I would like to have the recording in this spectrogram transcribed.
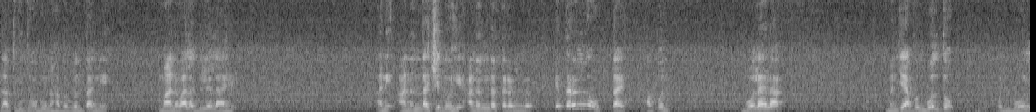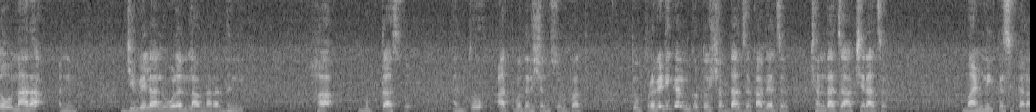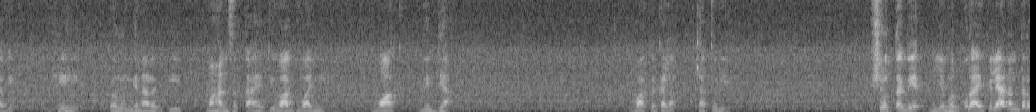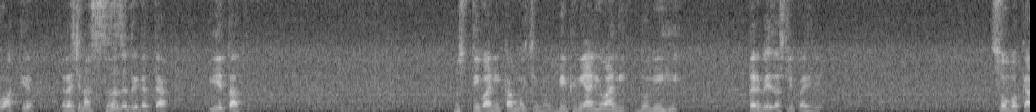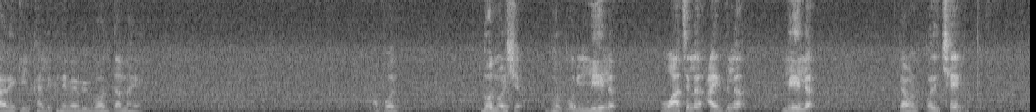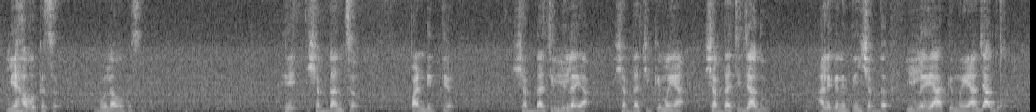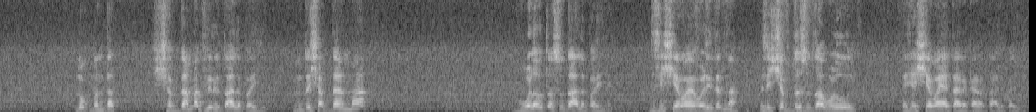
दातृत्व गुण हा भगवंतांनी मानवाला दिलेला आहे. आणि आनंदाची दोही आनंद तरंग हे तरंग उठत आहेत आपण बोलायला म्हणजे आपण बोलतो पण बोलवणारा आणि जिभेला वळण लावणारा धनी हा गुप्त असतो. आणि तो आत्मदर्शन स्वरूपात तो प्रगटीकरण करतो शब्दाचं काव्याचं छंदाचं अक्षराचं. मांडणी कशी करावी हेही करून घेणारं ती महान सत्ता आहे ती वाग्वाणी वाक विद्या वाककला चातुर्य. श्रोतव्य म्हणजे भरपूर ऐकल्यानंतर वाक्य रचना सहजतेगत्या येतात. नुसती वाणी कामाची नाही. लेखणी आणि वाणी दोन्हीही तरबेज असली पाहिजे. सो बकार एक लिखा लिखने में भी बहुत दम है. आपण दोन वर्ष भरपूर लिहिलं वाचलं ऐकलं लिहिलं. त्यामुळे परिच्छेद लिहावं कसं बोलावं कसं हे शब्दांचं पांडित्य. शब्दाची लिलया शब्दाची किमया शब्दाची जादू. आले का नाही तीन शब्द? लिलया किमया जादू. लोक म्हणतात शब्दांना फिरवता आलं पाहिजे. म्हणून शब्दांना वळवता सुद्धा आलं पाहिजे. जसे शेवाया वळीतात ना तसे शब्दसुद्धा वळवून त्याच्या शेवाया तयार करता आले पाहिजे.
